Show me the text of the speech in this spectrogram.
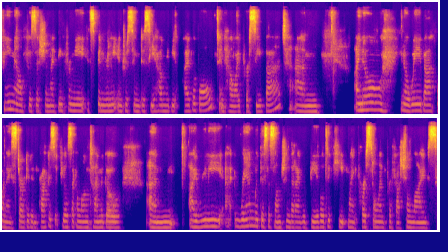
female physician, I think for me, it's been really interesting to see how maybe I've evolved and how I perceive that. Um, I know, you know, way back when I started in practice, it feels like a long time ago um, I really uh, ran with this assumption that I would be able to keep my personal and professional lives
